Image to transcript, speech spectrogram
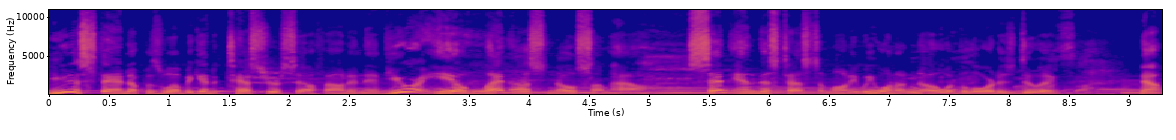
you just stand up as well, begin to test yourself out. And if you are healed, let us know somehow. Send in this testimony. We want to know what the Lord is doing. Now,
